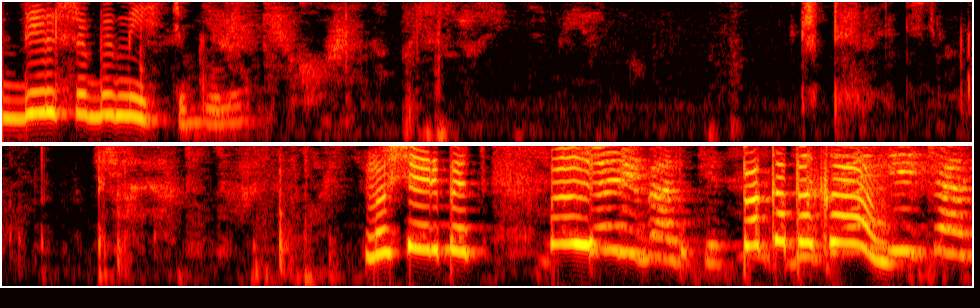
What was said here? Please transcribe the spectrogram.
більше би місця було. Ну все, ребят, Все, ребятки. пока-пока.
